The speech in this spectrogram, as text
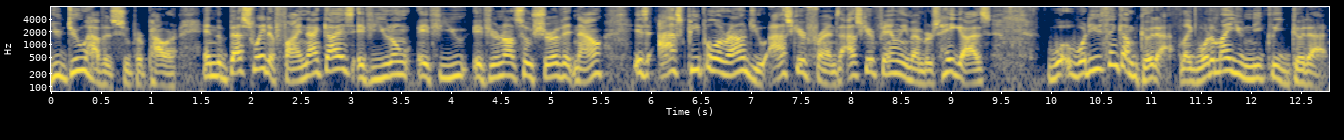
You do have a superpower. And the best way to find that, guys, if you don't if you if you're not so sure of it now, is ask people around you, ask your friends, ask your family members, "Hey guys, wh- what do you think I'm good at? Like what am I uniquely good at?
